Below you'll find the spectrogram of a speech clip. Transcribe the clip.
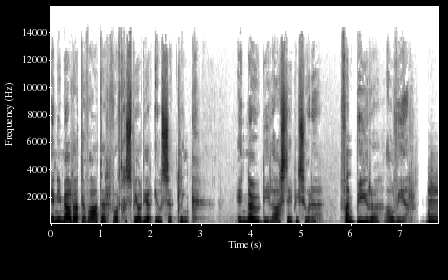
En Imelda te water word gespeel deur Ilse Klink. En nou die laaste episode van Bure alweer. Julle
